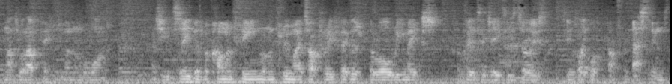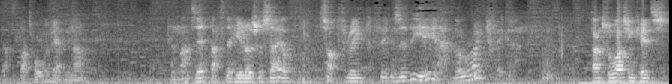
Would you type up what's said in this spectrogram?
And that's what I've picked as my number one. As you can see, a bit of a common theme running through my top three figures. They're all remakes of vintage 80s toys. Seems like well, that's the best things. That's, that's what we're getting now. And that's it. That's the Heroes for Sale. Top three figures of the year. The right figure. Thanks for watching, kids.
